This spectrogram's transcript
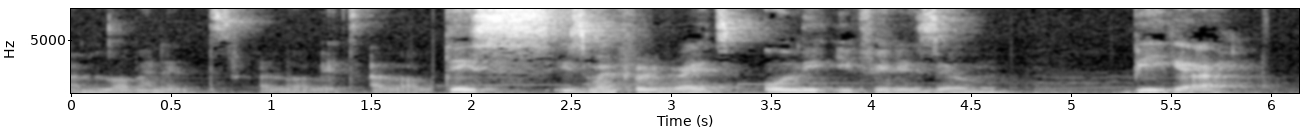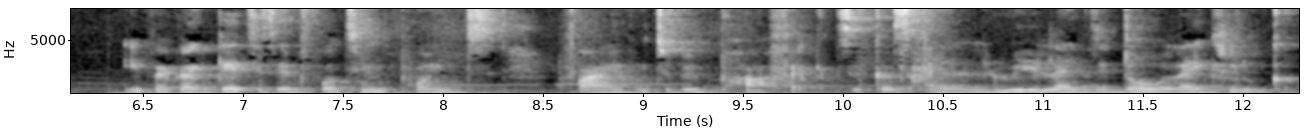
I'm loving it. I love it. I love it. This is my favorite, only if it is um bigger. If I can get it at 14 points five it will be perfect because i really like the doll like look.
